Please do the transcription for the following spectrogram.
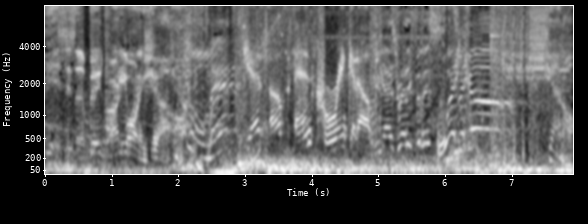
This is the Big Party Morning Show. Come on, man. Get up and crank it up. You guys ready for this? Wake up! Channel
